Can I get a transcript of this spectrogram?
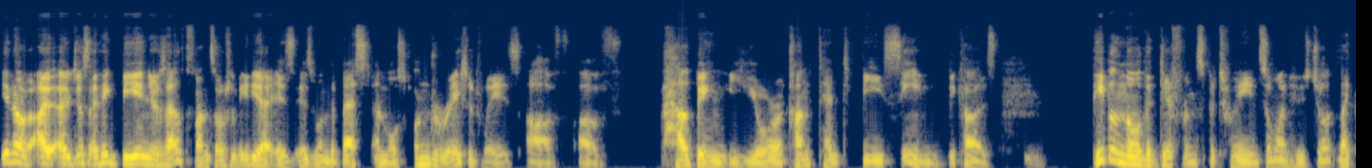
You know, I, I just I think being yourself on social media is is one of the best and most underrated ways of of helping your content be seen because people know the difference between someone who's just like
